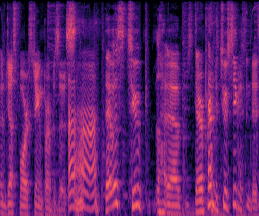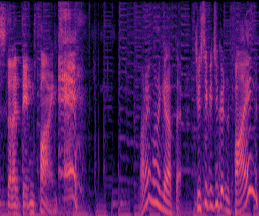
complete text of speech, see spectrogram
uh, just for stream purposes, Uh huh. there was two. Uh, there are apparently two secrets in this that I didn't find. Eh. Why do I want to get up there? Two secrets you couldn't find?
